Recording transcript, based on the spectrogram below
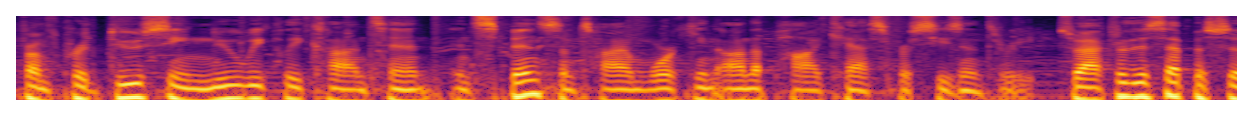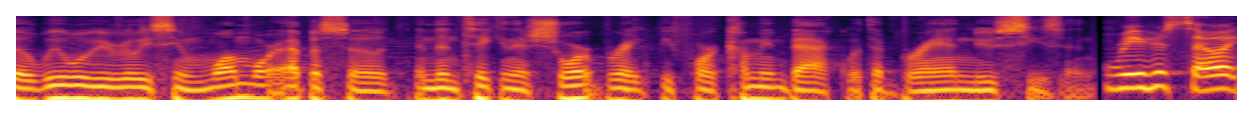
from producing new weekly content and spend some time working on the podcast for season three. So after this episode, we will be releasing one more episode and then taking a short break before coming back with a brand new season. We're so excited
